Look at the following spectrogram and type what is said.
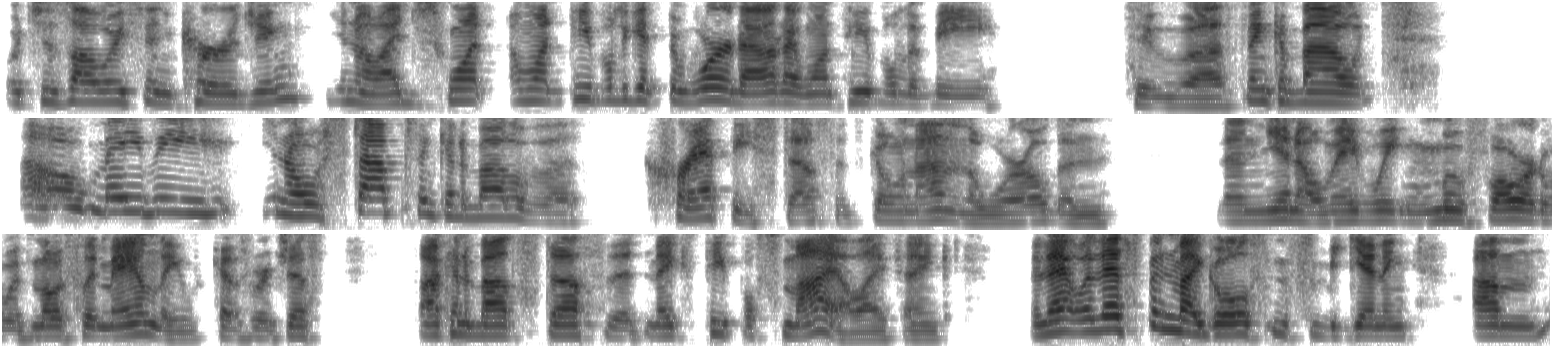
which is always encouraging. You know, I just want I want people to get the word out. I want people to be to uh, think about oh maybe you know stop thinking about all the crappy stuff that's going on in the world and then you know maybe we can move forward with mostly manly because we're just talking about stuff that makes people smile i think. And that that's been my goal since the beginning. Um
